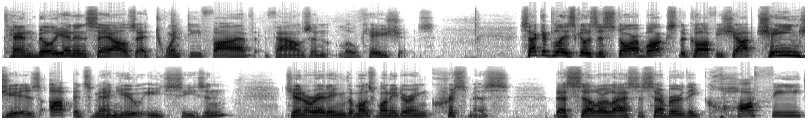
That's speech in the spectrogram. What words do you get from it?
10 billion in sales at 25,000 locations. Second place goes to Starbucks. The coffee shop changes up its menu each season, generating the most money during Christmas. Bestseller last December, the coffee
